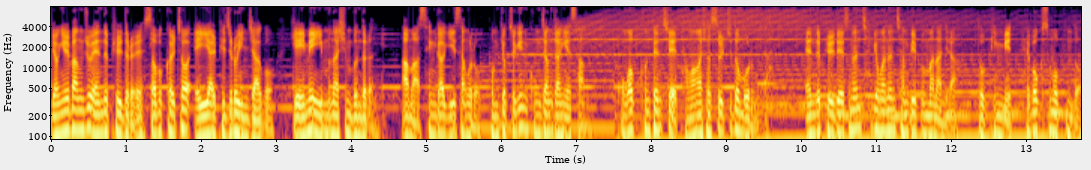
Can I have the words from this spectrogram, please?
명일방주 엔드필드를 서브컬처 ARPG로 인지하고 게임에 입문하신 분들은 아마 생각 이상으로 본격적인 공장장의 삶, 공업 콘텐츠에 당황하셨을지도 모릅니다. 엔드필드에서는 착용하는 장비뿐만 아니라 도핑 및 회복 소모품도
